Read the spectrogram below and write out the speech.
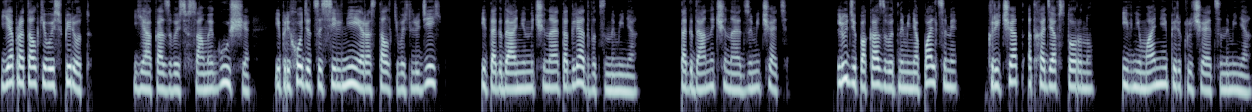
Я проталкиваюсь вперед. Я оказываюсь в самой гуще, и приходится сильнее расталкивать людей, и тогда они начинают оглядываться на меня. Тогда начинают замечать. Люди показывают на меня пальцами, кричат, отходя в сторону, и внимание переключается на меня.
